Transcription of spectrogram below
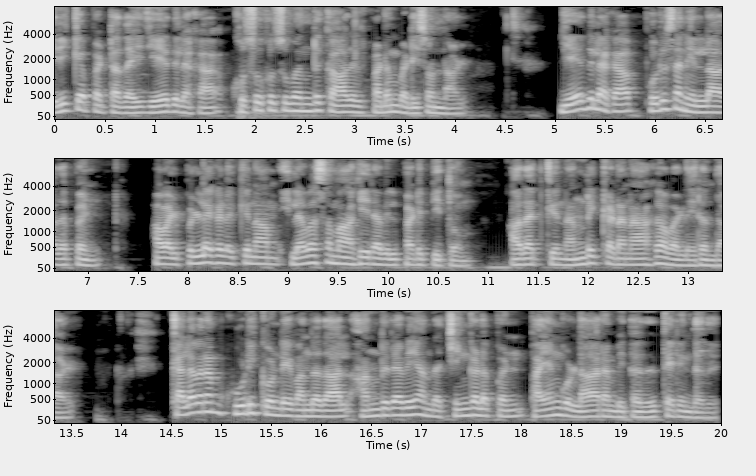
எரிக்கப்பட்டதை ஜேதிலகா குசுகுசுவென்று காதில் படும்படி சொன்னாள். ஜேதிலகா புருஷன் இல்லாத பெண். அவள் பிள்ளைகளுக்கு நாம் இலவசமாக இரவில் படிப்பித்தோம். அதற்கு நன்றிக்கடனாக அவள் இருந்தாள். கலவரம் கூடிக்கொண்டே வந்ததால் அன்றிரவே அந்த சிங்கள பெண் பயங்கொள்ள ஆரம்பித்தது தெரிந்தது.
